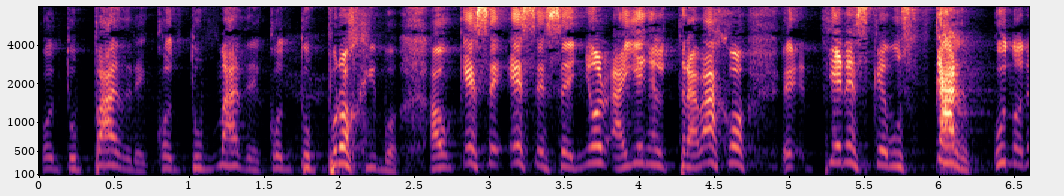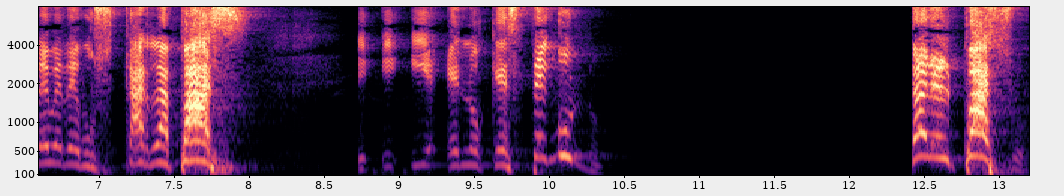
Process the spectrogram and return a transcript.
con tu padre, con tu madre, con tu prójimo. Aunque ese, ese señor ahí en el trabajo eh, tienes que buscar, uno debe de buscar la paz y, en lo que esté en uno. Dar el paso.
